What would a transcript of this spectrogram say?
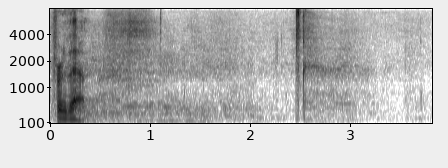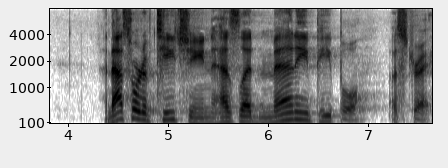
for them. And that sort of teaching has led many people astray.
